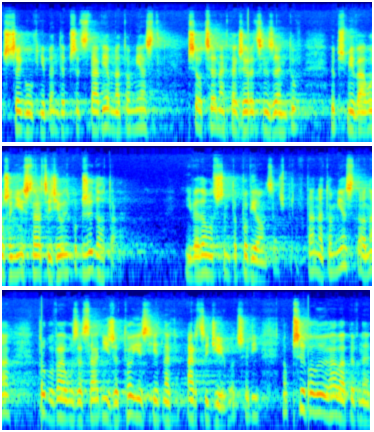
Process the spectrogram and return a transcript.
Szczegółów nie będę przedstawiał, natomiast przy ocenach także recenzentów wybrzmiewało, że nie jest to arcydzieło, tylko brzydota. Nie wiadomo, z czym to powiązać, prawda? Natomiast ona próbowała uzasadnić, że to jest jednak arcydzieło, czyli no, przywoływała pewne,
